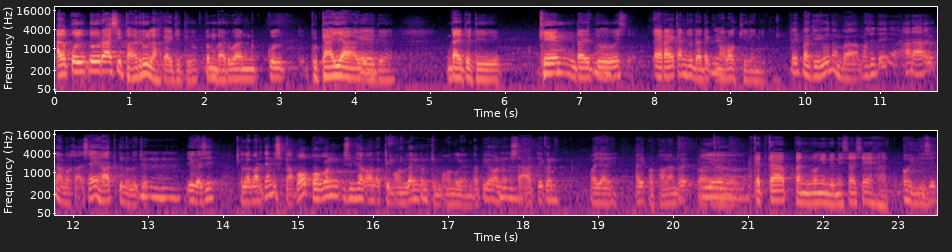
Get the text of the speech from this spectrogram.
alkulturasi baru lah kayak gitu. Pembaruan kult budaya kayak gitu ya. Entah itu di game entah itu wis era kan sudah teknologi kan gitu. Tapi bagiku nambah, maksudnya arah-arah nambah gak sehat kan lho, Cuk. Iya gak sih? Dalam artian wis gak apa-apa kan. Misal ono game online kan game online, tapi ono saatnya kan wayahe ayo bal-balan rek. Iya. ket kapan wong Indonesia sehat? Oh iya sih.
